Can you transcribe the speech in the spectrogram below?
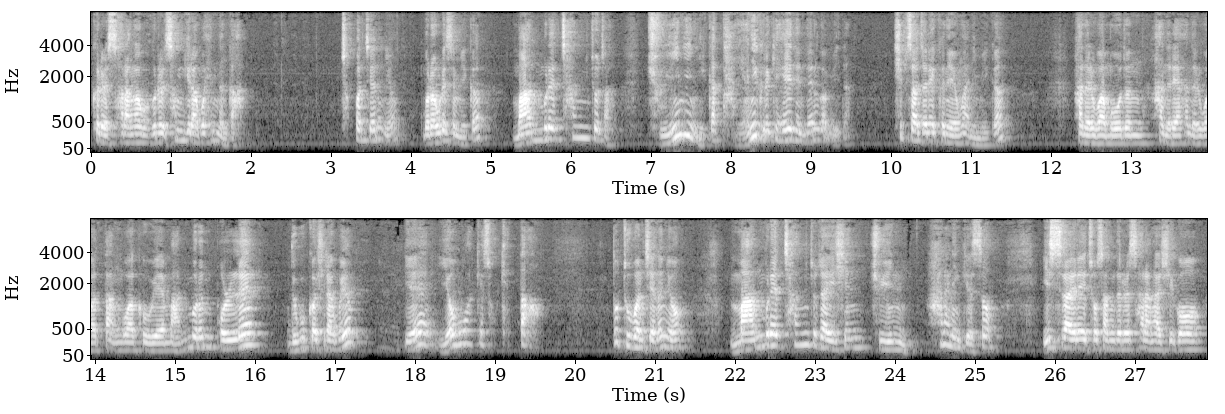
그를 사랑하고 그를 섬기라고 했는가? 첫 번째는요. 뭐라고 그랬습니까? 만물의 창조자, 주인이니까 당연히 그렇게 해야 된다는 겁니다. 14절의 그 내용 아닙니까? 하늘과 모든 하늘의 하늘과 땅과 그 위의 만물은 본래 누구 것이라고요? 예, 여호와께 속했다. 또 두 번째는요. 만물의 창조자이신 주인 하나님께서 이스라엘의 조상들을 사랑하시고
